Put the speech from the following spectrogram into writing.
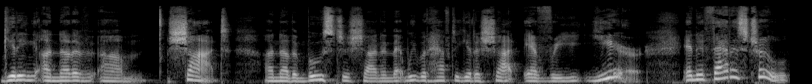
getting another um, shot, another booster shot, and that we would have to get a shot every year. And if that is true,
